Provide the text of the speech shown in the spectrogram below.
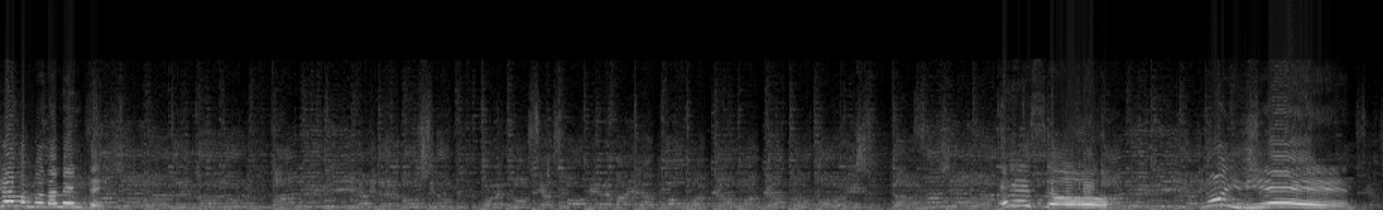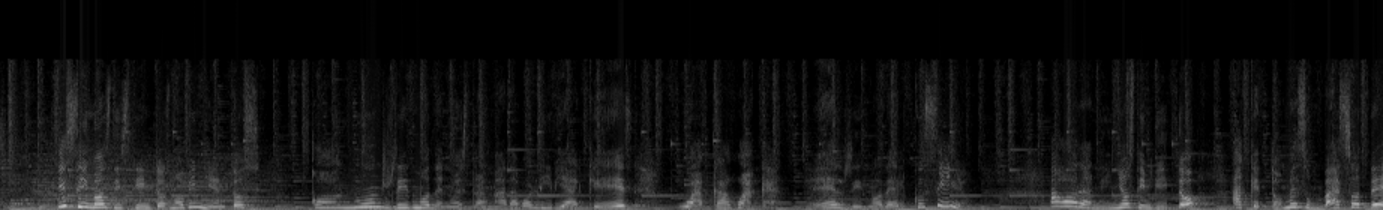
Giramos nuevamente. Eso. Muy bien. Hicimos distintos movimientos con un ritmo de nuestra amada Bolivia que es Huaca, el ritmo del cusillo. Ahora, niños, te invito a que tomes un vaso de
